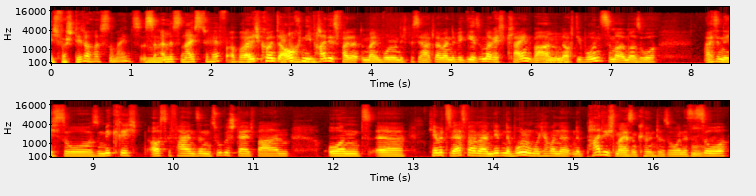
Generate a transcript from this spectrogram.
ich verstehe doch, was du meinst. Ist alles nice to have, aber. Mhm. Weil ich konnte auch nie Partys feiern in meiner Wohnung, die ich bisher hatte, weil meine WGs immer recht klein waren Mhm. und auch die Wohnzimmer immer so, weiß ich nicht, so, so mickrig ausgefallen sind, zugestellt waren. Und äh, ich habe jetzt zum ersten Mal in meinem Leben eine Wohnung, wo ich auch mal eine, eine Party schmeißen könnte. So. Und es Mhm. ist so,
